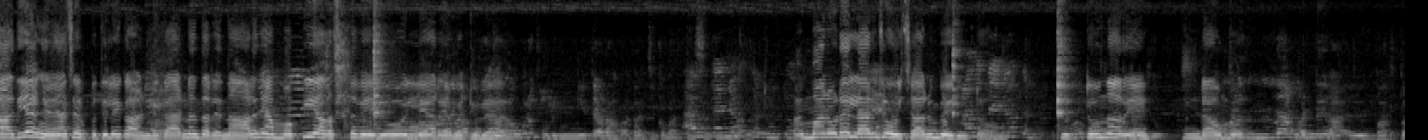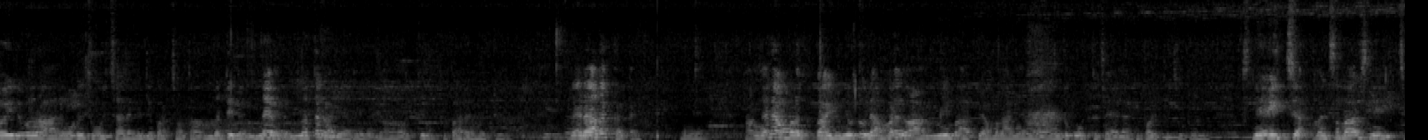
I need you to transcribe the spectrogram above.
ആദ്യം അങ്ങനെ ആ ചെറുപ്പത്തിലേ കാണുന്നുണ്ട് കാരണം എന്താ പറയാ നാളെ ഞമ്മക്ക് ഈ അവസ്ഥ വരുമോ ഇല്ലേ അറിയാൻ പറ്റൂലല്ലോ. കുടുങ്ങിയിട്ടാണ് കജ്ജക്ക് പത്ത് അമ്മാനോട് എല്ലാരും ചോദിച്ചാലും വരും കേട്ടോ കിട്ടുമെന്ന് അറിയാൻ ഉണ്ടാവുമ്പോ. ഇന്ന് അങ്ങോട്ട് പത്തോ ഇരുപതോ ആരോടും ചോദിച്ചാലും കരുതി പച്ചോ തന്നിട്ടില്ല. എന്നെ വരും. ഇന്നത്തെ കാര്യമാണ് നാളെ എനിക്ക് പറയാൻ പറ്റില്ല വരാതെക്കട്ടെ? അങ്ങനെ നമ്മൾ കഴിഞ്ഞിട്ടില്ല നമ്മളെ അമ്മയും ബാപ്പി നമ്മൾ അങ്ങനെ അങ്ങോട്ട് കൊടുത്ത് ചേലാക്കി പഠിപ്പിച്ചിട്ടുണ്ട് സ്നേഹിച്ച മനുഷ്യന്മാരെ സ്നേഹിച്ച.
